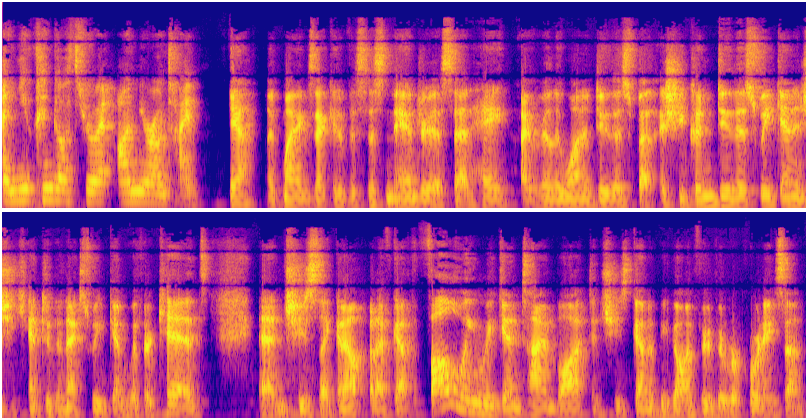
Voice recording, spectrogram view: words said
and you can go through it on your own time. Yeah, like my executive assistant Andrea said, "Hey, I really want to do this, but she couldn't do this weekend, and she can't do the next weekend with her kids." And she's like, "No, but I've got the following weekend time blocked, and she's going to be going through the recordings then."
